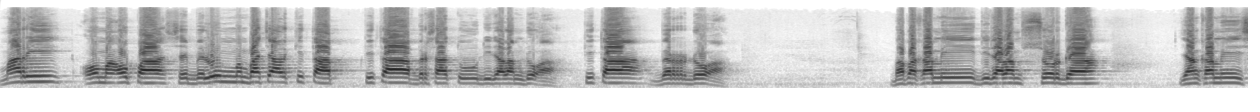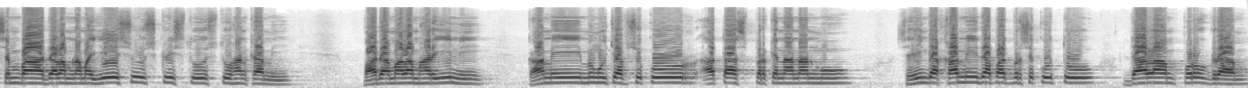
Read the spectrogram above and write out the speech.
Mari Oma Opa sebelum membaca Alkitab kita bersatu di dalam doa. Kita berdoa. Bapa kami di dalam surga yang kami sembah dalam nama Yesus Kristus Tuhan kami. Pada malam hari ini kami mengucap syukur atas perkenananmu sehingga kami dapat bersekutu dalam program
